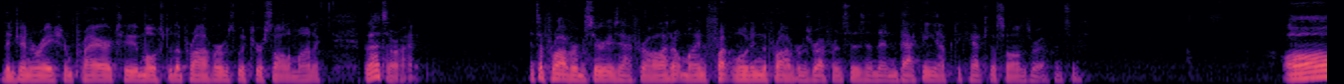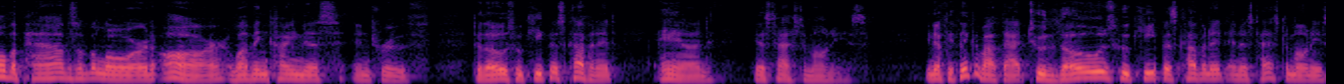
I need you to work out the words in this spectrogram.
the generation prior to most of the Proverbs, which are Solomonic. But that's all right. It's a Proverbs series after all. I don't mind front loading the Proverbs references and then backing up to catch the Psalms references. All the paths of the Lord are loving kindness and truth to those who keep his covenant and his testimonies. You know, if you think about that, to those who keep his covenant and his testimonies,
